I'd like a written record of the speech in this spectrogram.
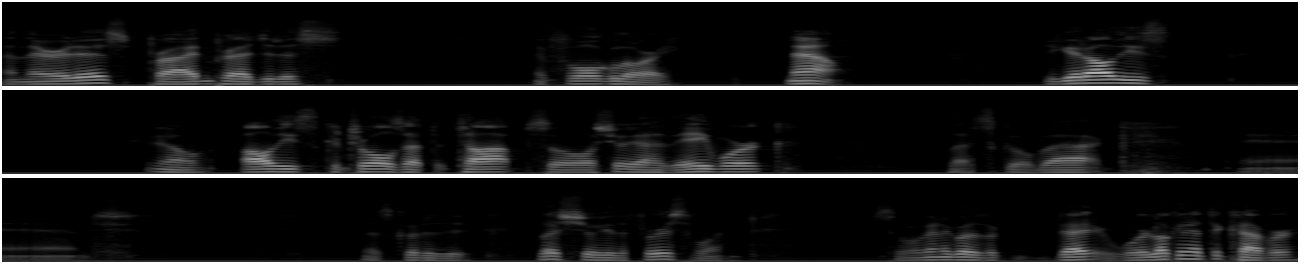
And there it is, Pride and Prejudice in full glory. Now, you get all these you know all these controls at the top so I'll show you how they work. Let's go back and let's go to the let's show you the first one. So we're going to go to the that, we're looking at the cover.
